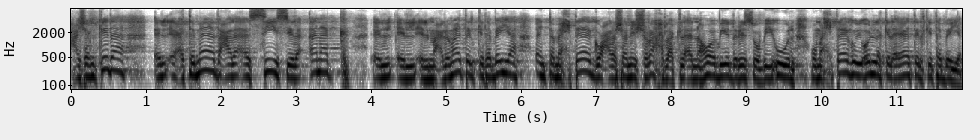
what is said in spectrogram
عشان كده الاعتماد على قسيس يلقنك المعلومات الكتابية أنت محتاجه علشان يشرح لك لأن هو بيدرس وبيقول ومحتاجه يقول لك الآيات الكتابية.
